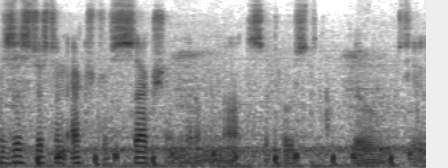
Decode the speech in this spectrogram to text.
Or is this just an extra section that I'm not supposed to go to?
